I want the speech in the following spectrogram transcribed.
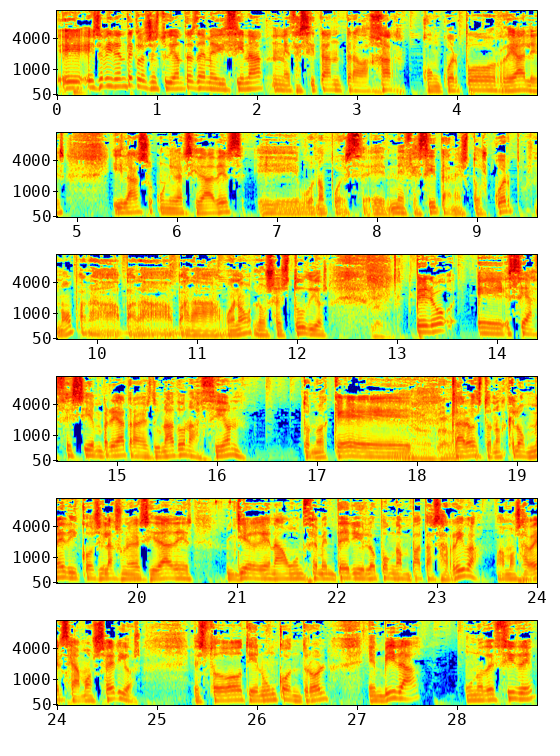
Eh, es evidente que los estudiantes de medicina necesitan trabajar con cuerpos reales y las universidades, eh, bueno, pues eh, necesitan estos cuerpos, ¿no? Para, para, para bueno, los estudios. Pero eh, se hace siempre a través de una donación. Esto no es que, claro. esto no es que los médicos y las universidades lleguen a un cementerio y lo pongan patas arriba. Vamos a ver, seamos serios. Esto tiene un control. En vida, uno decide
